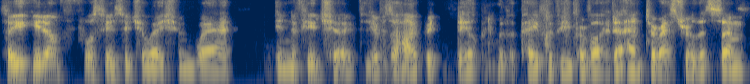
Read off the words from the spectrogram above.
So you, you don't foresee a situation where in the future, if, it's a hybrid deal with a pay-per-view provider and terrestrial, that some um,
